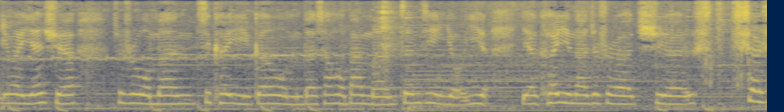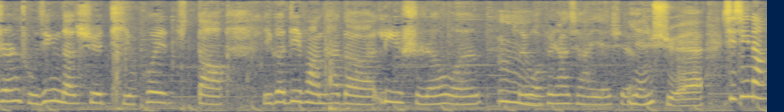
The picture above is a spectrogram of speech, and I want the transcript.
因为研学就是我们既可以跟我们的小伙伴们增进友谊，也可以呢就是去设身处境的去体会到一个地方它的历史人文，嗯所以我非常喜欢研学。研学。西西呢？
